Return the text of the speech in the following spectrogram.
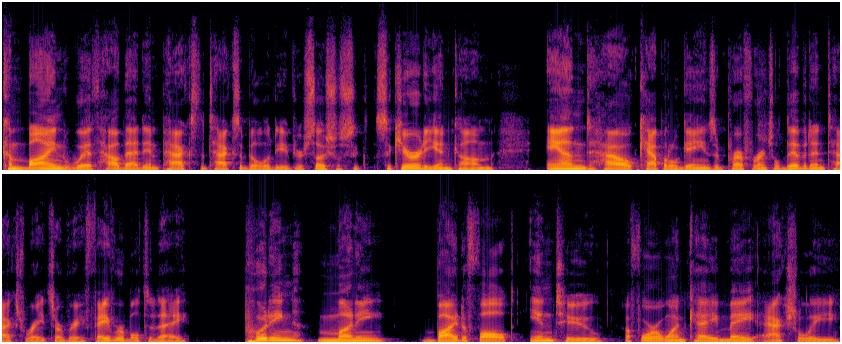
combined with how that impacts the taxability of your social security income and how capital gains and preferential dividend tax rates are very favorable today, putting money by default into a 401k may actually,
